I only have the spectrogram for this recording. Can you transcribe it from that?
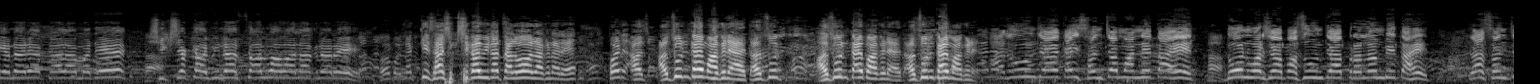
येणाऱ्या काळामध्ये शिक्षकाविना चालवावा लागणार आहे. नक्कीच हा शिक्षका विना चालवावा लागणार आहे. हो, हो, पण अजून काय मागण्या आहेत? अजून अजून काय मागण्या आहेत? अजून काय मागण्या आहेत? काही संच मान्यता आहेत. दोन वर्षापासून त्या प्रलंबित आहेत त्या संच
